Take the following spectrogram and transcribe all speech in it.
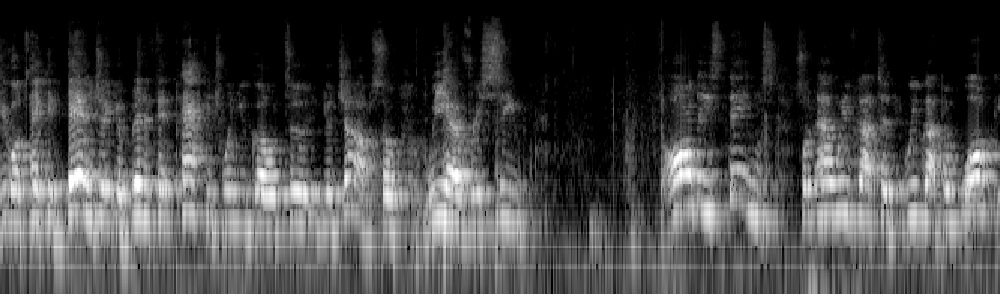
You're going to take advantage of your benefit package when you go to your job. So we have received all these things. So now we've got to, we've got to walk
